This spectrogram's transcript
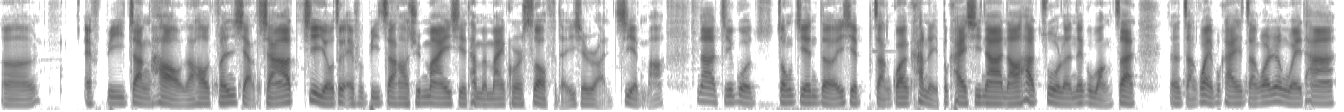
呃。FB 账号，然后分享，想要借由这个 FB 账号去卖一些他们 Microsoft 的一些软件嘛？那结果中间的一些长官看了也不开心啊，然后他做了那个网站，呃，长官也不开心，长官认为他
